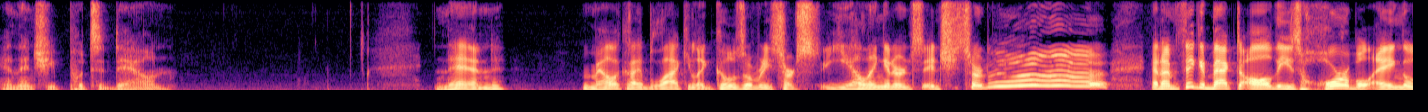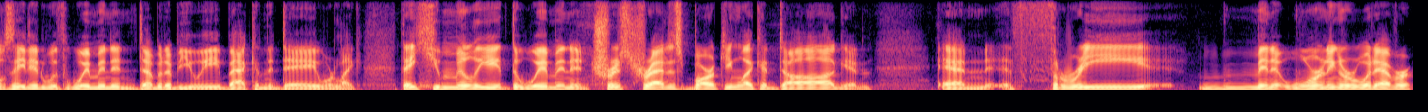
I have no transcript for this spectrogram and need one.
and then she puts it down. And then Malachi Black, he like goes over and he starts yelling at her, and, she starts. "Ah!" And I'm thinking back to all these horrible angles they did with women in WWE back in the day, where like they humiliate the women, and Trish Stratus barking like a dog, and and three minute warning or whatever,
